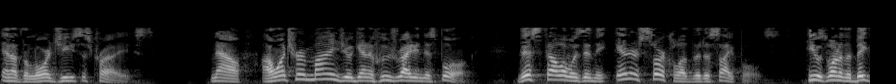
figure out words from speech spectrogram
and of the Lord Jesus Christ. Now, I want to remind you again of who's writing this book. This fellow was in the inner circle of the disciples. He was one of the big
